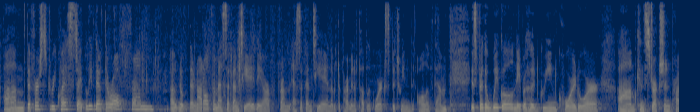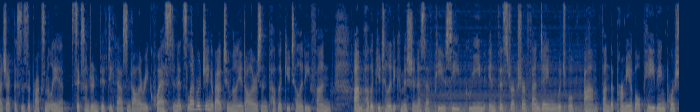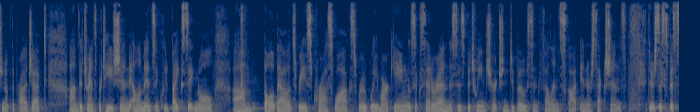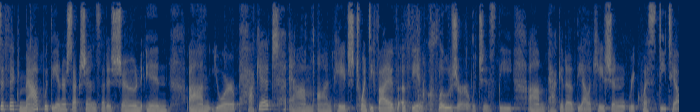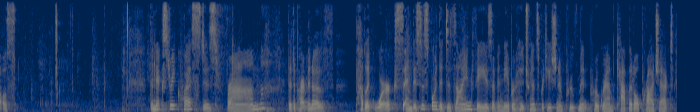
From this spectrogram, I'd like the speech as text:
Um, the first request, I believe that they're all from, oh, no, they're not all from SFMTA. They are from SFMTA and the Department of Public Works between all of them, is for the Wiggle Neighborhood Green Corridor um, construction project. This is approximately a $650,000 request, and it's leveraging about $2 million in Public Utility Fund, um, Public Utility Commission SFPUC green infrastructure funding, which will um, fund the permeable paving portion of the project. Um, the transportation elements include bike signal, um, bulb outs, raised crosswalks, roadway markings, etc. And this is between Church and Duboce and Fell and Scott intersections. There's a specific map with the intersections that is shown in um, your packet um, on page 25 of the enclosure, which is the um, packet of the allocation request details. The next request is from the Department of Public Works, and this is for the design phase of a neighborhood transportation improvement program capital project.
